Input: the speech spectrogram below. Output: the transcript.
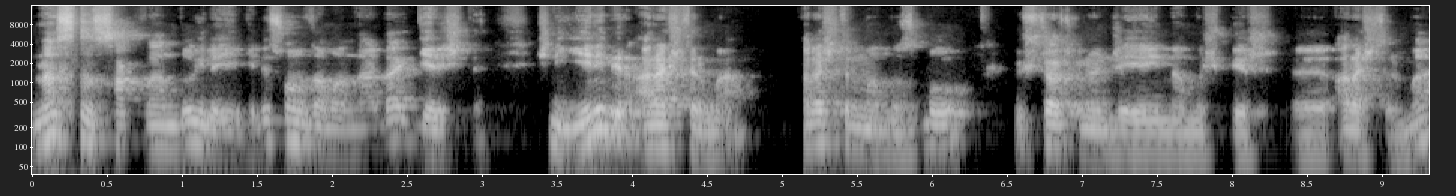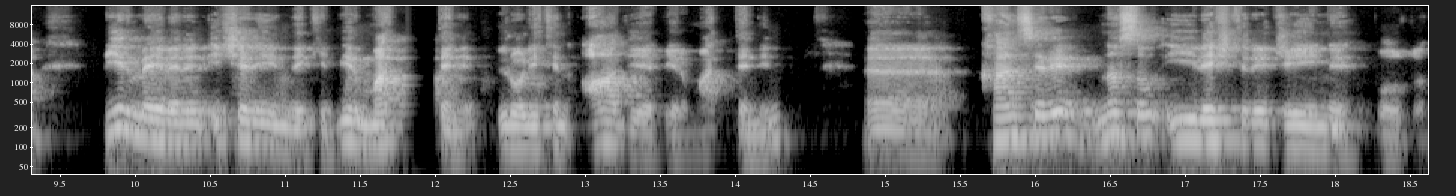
nasıl saklandığı ile ilgili son zamanlarda gelişti. Şimdi yeni bir araştırma, araştırmamız bu. 3-4 gün önce yayınlanmış bir e, araştırma. Bir meyvenin içeriğindeki bir maddenin, ürolitin A diye bir maddenin e, kanseri nasıl iyileştireceğini buldu.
